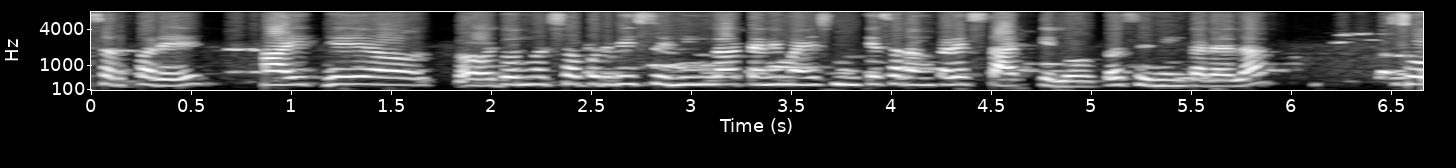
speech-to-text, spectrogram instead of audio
सरफरे हा इथे दोन वर्षापूर्वी स्विमिंगला त्याने महेश मुंडके सरांकडे स्टार्ट केलं होतं स्विमिंग करायला. सो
